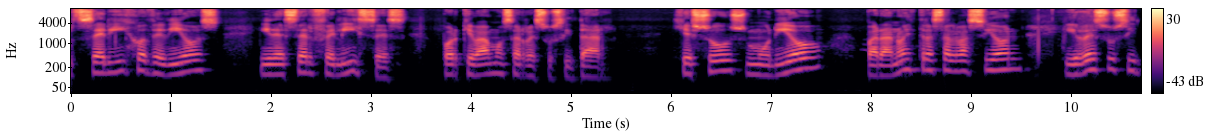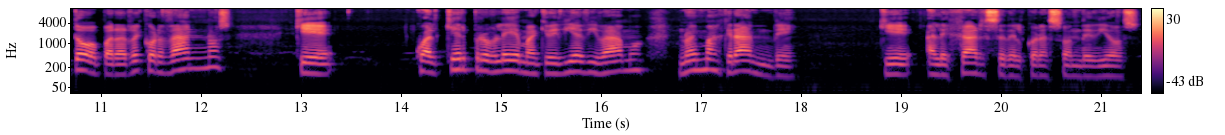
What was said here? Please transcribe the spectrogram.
ser hijos de Dios y de ser felices porque vamos a resucitar. Jesús murió para nuestra salvación y resucitó para recordarnos que cualquier problema que hoy día vivamos no es más grande que alejarse del corazón de Dios,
